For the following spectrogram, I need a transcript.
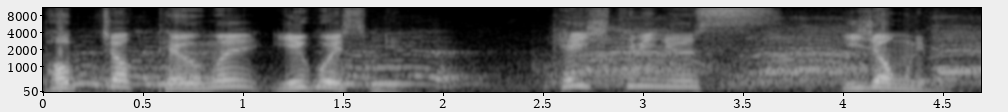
법적 대응을 예고했습니다. KCTV 뉴스 이정훈입니다.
